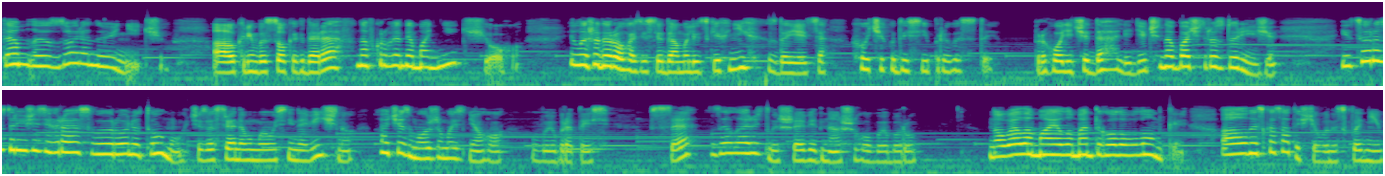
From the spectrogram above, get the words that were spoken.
темною зоряною ніччю, а окрім високих дерев, навкруги нема нічого, і лише дорога зі слідами людських ніг, здається, хоче кудись її привести. Проходячи далі, дівчина бачить роздоріжжя, і це роздоріжжя зіграє свою роль у тому, чи застрянемо ми у сні навічно, а чи зможемо з нього вибратись. Все залежить лише від нашого вибору. Новела має елементи головоломки, але не сказати, що вони складні.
